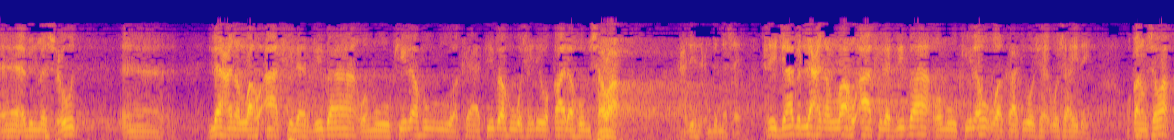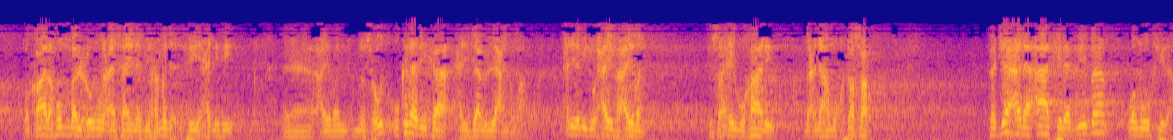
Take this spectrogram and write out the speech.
آه، ابن مسعود آه، لعن الله آكل الربا وموكله وكاتبه وشهده وقال هم سواء. حديث عند النسائي. حديث جابر لعن الله آكل الربا وموكله وكاتبه وشاهديه وقال هم سواء. وقال هم ملعونون على سائر النبي محمد في حديث أيضا ابن مسعود وكذلك حديث جابر لعن الله. حديث أبي جحيفة أيضا في صحيح البخاري معناه مختصر. فجعل آكل الربا وموكله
